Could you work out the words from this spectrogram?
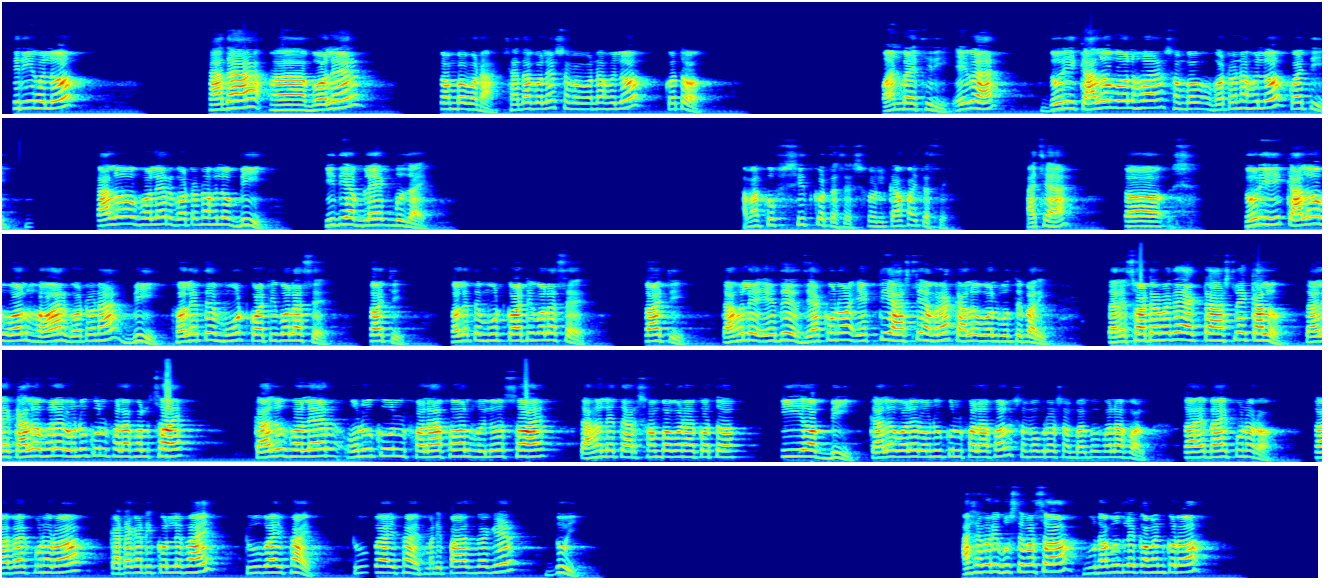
থ্রি হলো সাদা বলের সম্ভাবনা। সাদা বলের সম্ভাবনা হলো কত? ওয়ান বাই থ্রি এবার দড়ি কালো বল হওয়ার সম্ভব, ঘটনা হলো কয়টি? কালো বলের ঘটনা হলো বি বি দিয়া ব্ল্যাক বোঝায়? আমার খুব শীত করতেছে, শরীর কাঁপাইতেছে। আচ্ছা তো ধরি কালো বল হওয়ার ঘটনা বি ফলেতে মোট কয়টি বল আছে? ছয়টি। ফলেতে মোট কয়টি বল আছে? ছয়টি। তাহলে এদের যে কোনো একটি আসলে আমরা কালো বল বলতে পারি। তাহলে ছয়টার মধ্যে একটা আসলে কালো। তাহলে কালো ফলের অনুকূল ফলাফল ছয়। কালো ফলের অনুকূল ফলাফল হইল ছয়, তাহলে তার সম্ভাবনা কত? পি অফ বি কালো বলের অনুকূল ফলাফল, সমগ্র সম্ভাব্য ফলাফল, ছয় বাই পনেরো। ছয় বাই পনেরো কাটাকাটি করলে ভাই two by five two by five মানে পাঁচ ভাগের দুই। আশা করি বুঝতে পারছ? না বুঝলে কমেন্ট করো।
